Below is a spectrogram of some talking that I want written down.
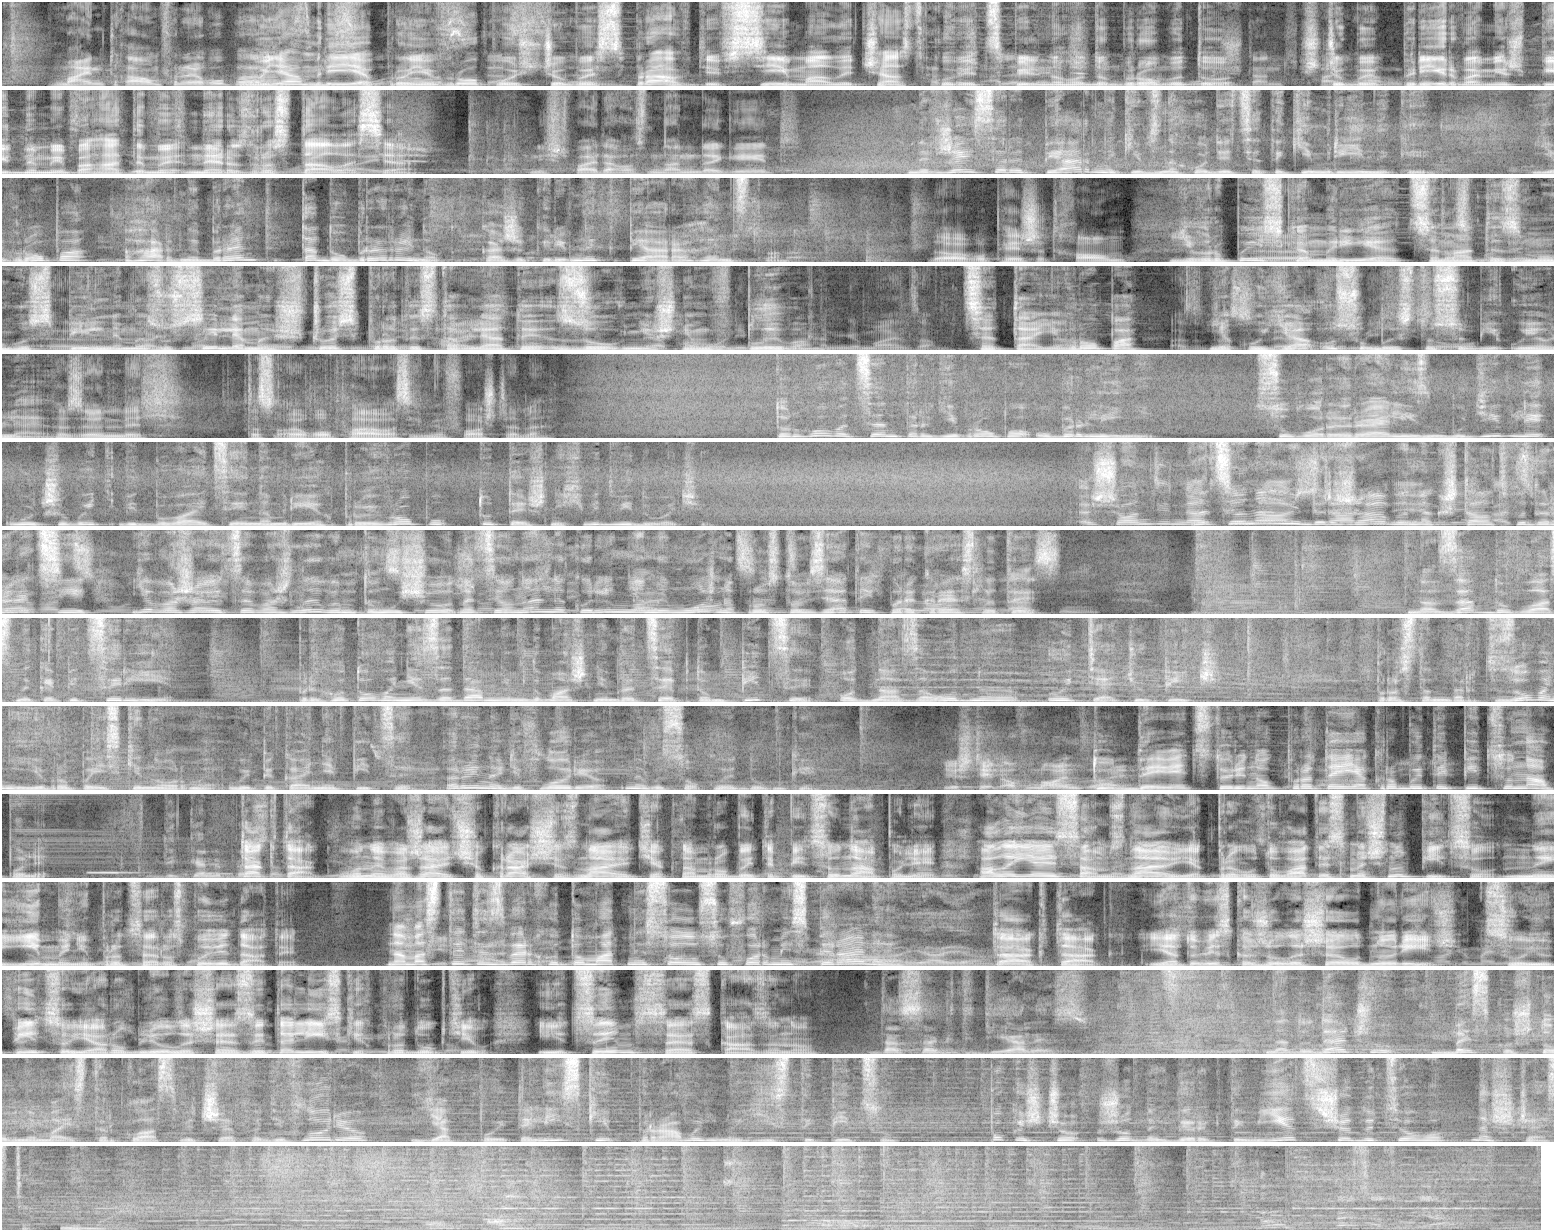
Моя мрія про Європу, щоби справді всі мали частку від спільного добробуту, щоби прірва між бідними і багатими не розросталася. Невже й серед піарників знаходяться такі мрійники? Європа гарний бренд та добрий ринок, каже керівник піар-агентства. Європейська мрія це мати змогу спільними зусиллями щось протиставляти зовнішнім впливам. Це та Європа, яку я особисто собі уявляю. Торговий центр Європа у Берліні. Суворий реалізм будівлі, вочевидь, відбувається і на мріях про Європу тутешніх відвідувачів. Національні держави на кшталт федерації я вважаю це важливим, тому що національне коріння не можна просто взяти і перекреслити. Назад до власника піцерії. Приготовані за давнім домашнім рецептом піци одна за одною летять у піч. Про стандартизовані європейські норми випікання піци Рино Ді Флоріо невисокої думки. Тут дев'ять сторінок про те, як робити піцу Наполі. Так, так. Вони вважають, що краще знають, як нам робити піцу Наполі. Але я і сам знаю, як приготувати смачну піцу. Не їм мені про це розповідати. Намастити зверху томатний соус у формі спіралі? Так, так. Я тобі скажу лише одну річ: свою піцу я роблю лише з італійських продуктів, і цим все сказано. На додачу безкоштовний майстер-клас від шефа Ді Флоріо, як по-італійськи правильно їсти піцу. Поки що жодних директив ЄС щодо цього, на щастя, немає. No, besser so?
